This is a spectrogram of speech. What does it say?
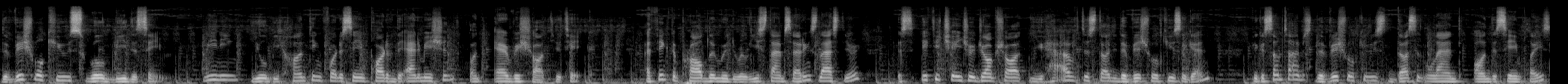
the visual cues will be the same, meaning you'll be hunting for the same part of the animation on every shot you take. I think the problem with release time settings last year is if you change your jump shot, you have to study the visual cues again because sometimes the visual cues doesn't land on the same place.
